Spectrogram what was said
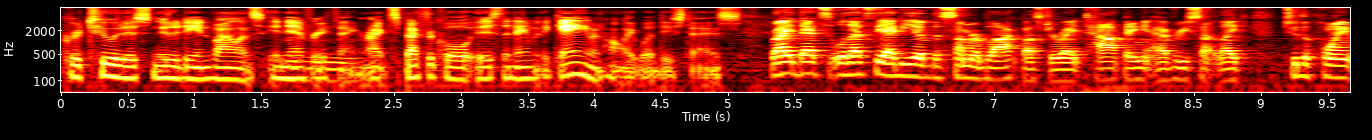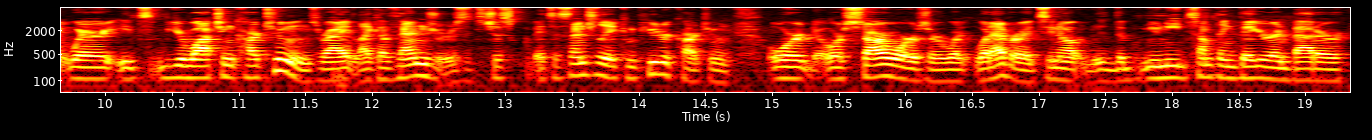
gratuitous nudity and violence in mm-hmm. everything, right? Spectacle is the name of the game in Hollywood these days. Right, that's well that's the idea of the summer blockbuster, right? Topping every like to the point where it's you're watching cartoons, right? Like Avengers. It's just it's essentially a computer cartoon or or Star Wars or what, whatever. It's you know, the, you need something bigger and better.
